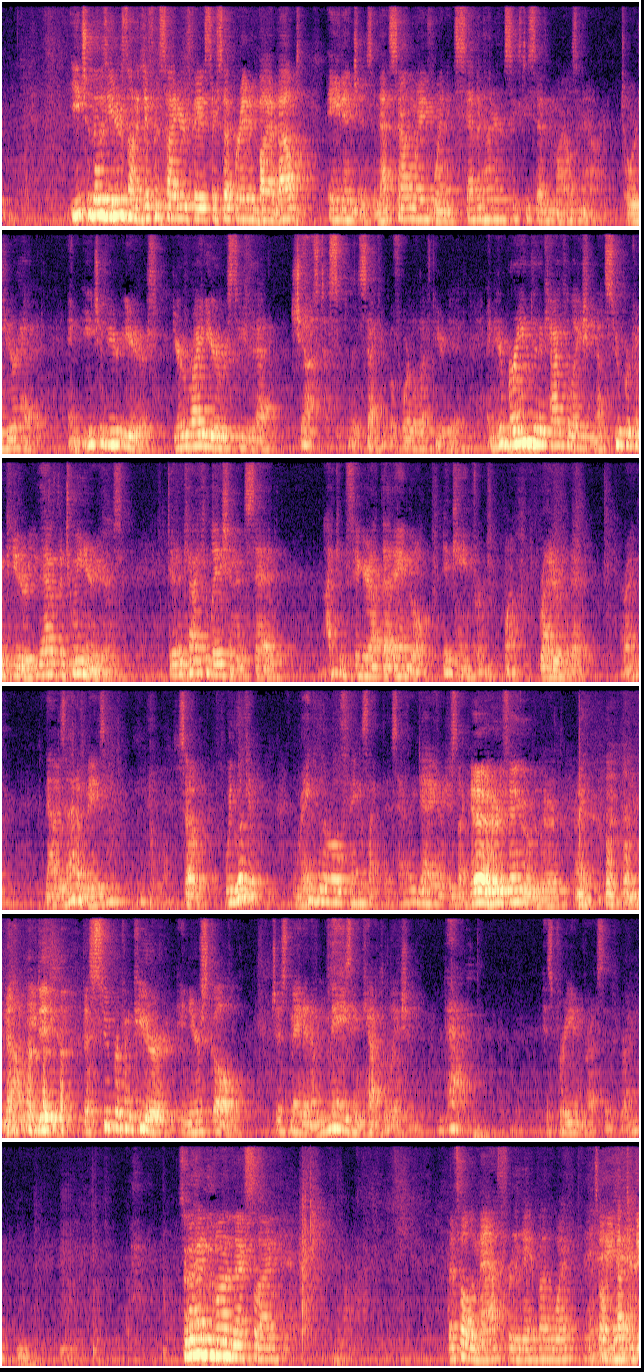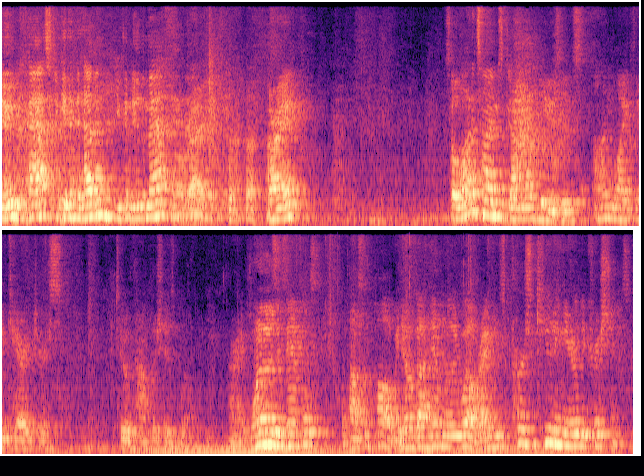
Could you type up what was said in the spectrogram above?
Each of those ears on a different side of your face, they're separated by about 8 inches. And that sound wave went at 767 miles an hour towards your head. And each of your ears, your right ear received that just a split second before the left ear did. And your brain did a calculation, that supercomputer you have between your ears, did a calculation that said, I can figure out that angle. It came from, well, right over there, right? Now, is that amazing? So we look at regular old things like this every day, and we're just like, yeah, I heard a finger over there, right? no, you didn't. The supercomputer in your skull just made an amazing calculation. That is pretty impressive, right? Mm. So go ahead and move on to the next slide. That's all the math for today, by the way. That's all you have to do. You pass, you get into heaven, you can do the math. All right. All right? So, a lot of times, God uses unlikely characters to accomplish his will. All right? One of those examples, Apostle Paul. We know about him really well, right? He was persecuting the early Christians.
